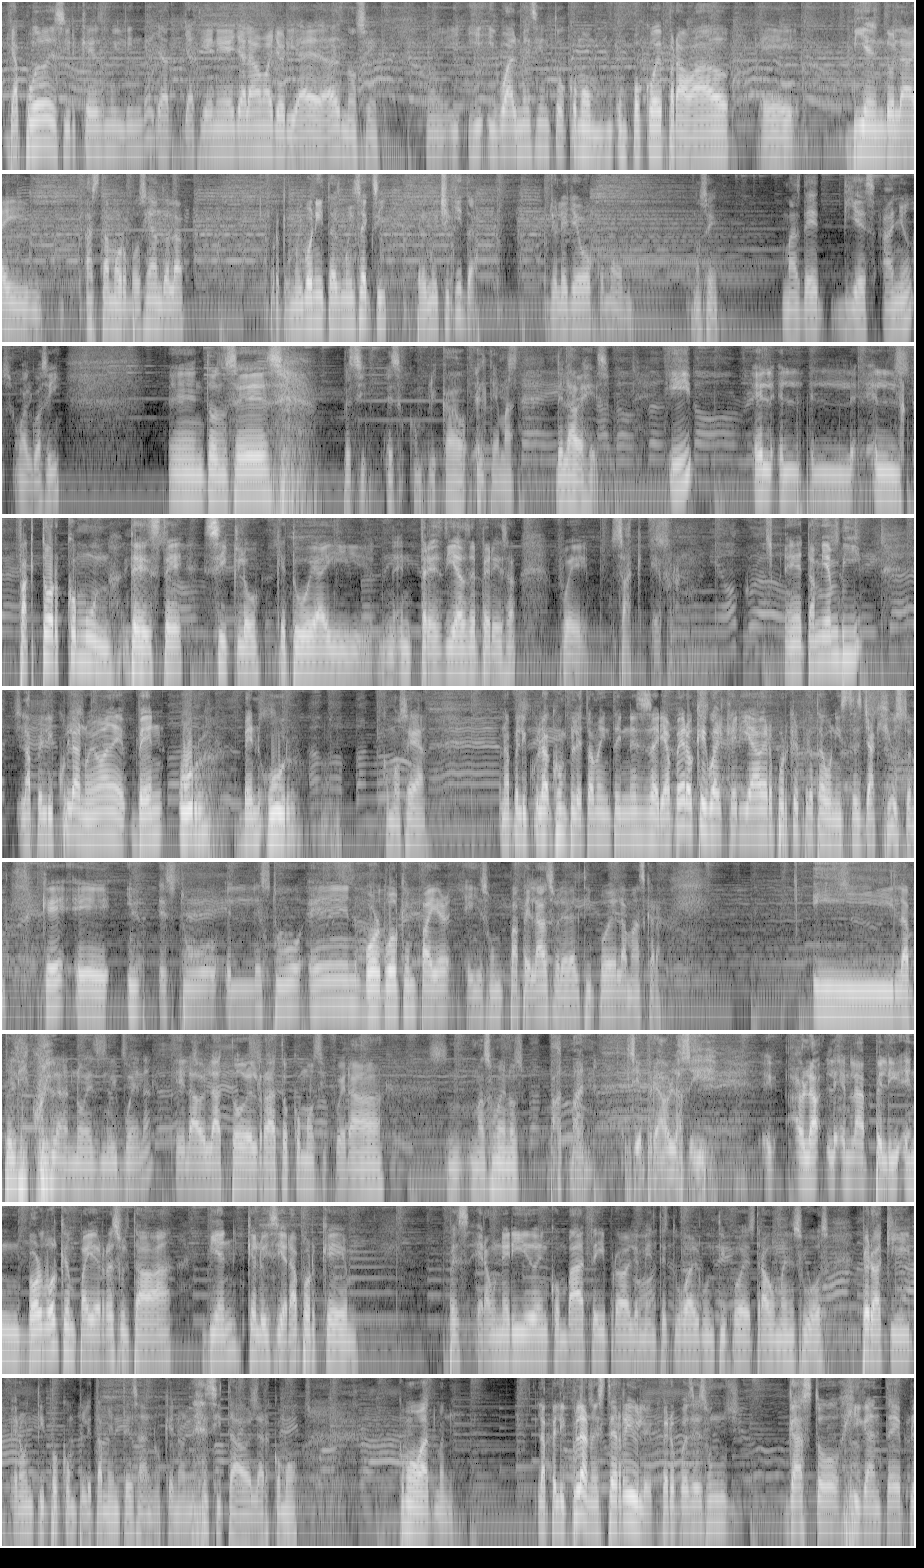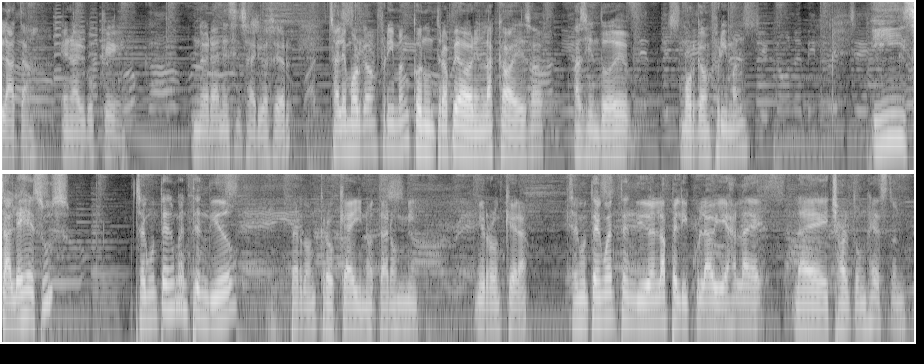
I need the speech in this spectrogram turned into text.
ya puedo decir que es muy linda, ya, ya tiene ella la mayoría de edad, no sé. Igual me siento como un poco depravado eh, viéndola y hasta morboseándola. Porque es muy bonita, es muy sexy, pero es muy chiquita. Yo le llevo como, no sé, más de 10 años o algo así. Entonces, pues sí, es complicado el tema de la vejez. Y el, factor común de este ciclo que tuve ahí en tres días de pereza fue Zac Efron. Eh, también vi la película nueva de Ben Hur, Ben Hur, como sea, una película completamente innecesaria, pero que igual quería ver porque el protagonista es Jack Houston, que eh, estuvo, él estuvo en Boardwalk Empire e hizo un papelazo, él era el tipo de la máscara. Y la película no es muy buena, él habla todo el rato como si fuera más o menos Batman, él siempre habla así. Eh, habla, en la peli, en Boardwalk Empire resultaba bien que lo hiciera porque pues era un herido en combate y probablemente tuvo algún tipo de trauma en su voz, pero aquí era un tipo completamente sano que no necesitaba hablar como, como Batman. La película no es terrible, pero pues es un gasto gigante de plata en algo que no era necesario hacer. Sale Morgan Freeman con un trapeador en la cabeza haciendo de Morgan Freeman. Y sale Jesús. Según tengo entendido, perdón, creo que ahí notaron mi, mi ronquera según tengo entendido en la película vieja, la de Charlton Heston.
